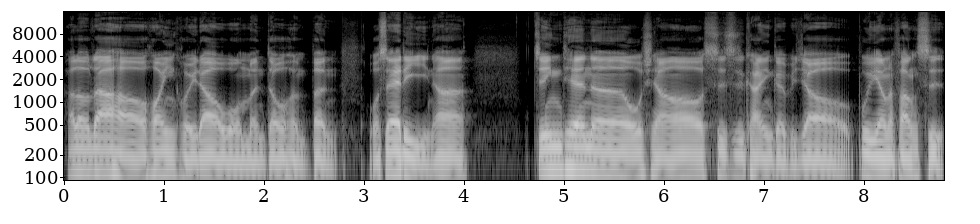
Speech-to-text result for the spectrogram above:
Hello，大家好，欢迎回到我们都很笨，我是 Eddie。那今天呢，我想要试试看一个比较不一样的方式。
